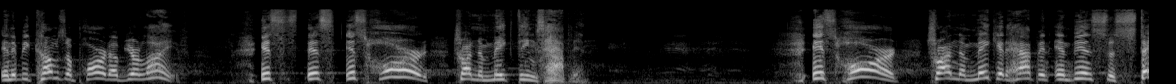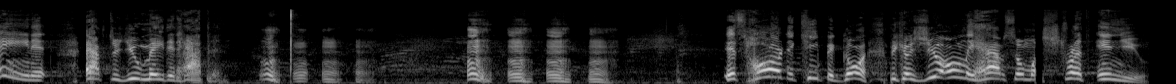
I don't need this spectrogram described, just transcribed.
And it becomes a part of your life. It's, it's, it's hard trying to make things happen. It's hard trying to make it happen and then sustain it after you made it happen. Mm, mm, mm, mm. mm, mm, mm it's hard to keep it going because you only have so much strength in you.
